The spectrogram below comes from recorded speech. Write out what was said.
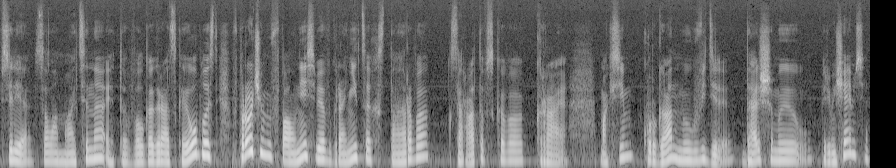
в селе Соломатина, это Волгоградская область, впрочем, вполне себе в границах старого Саратовского края. Максим, курган мы увидели. Дальше мы перемещаемся?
